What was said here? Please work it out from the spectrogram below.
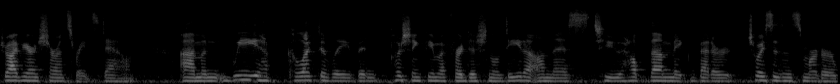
drive your insurance rates down. Um, and we have collectively been pushing FEMA for additional data on this to help them make better choices and smarter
